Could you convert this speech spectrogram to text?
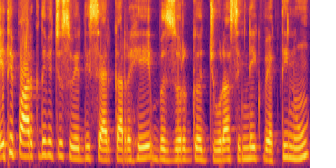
ਇੱਥੇ ਪਾਰਕ ਦੇ ਵਿੱਚ ਸਵੇਰ ਦੀ ਸੈਰ ਕਰ ਰਹੇ ਬਜ਼ੁਰਗ ਜੋਰਾ ਸਿੰਘ ਨੇ ਇੱਕ ਵਿਅਕਤੀ ਨੂੰ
